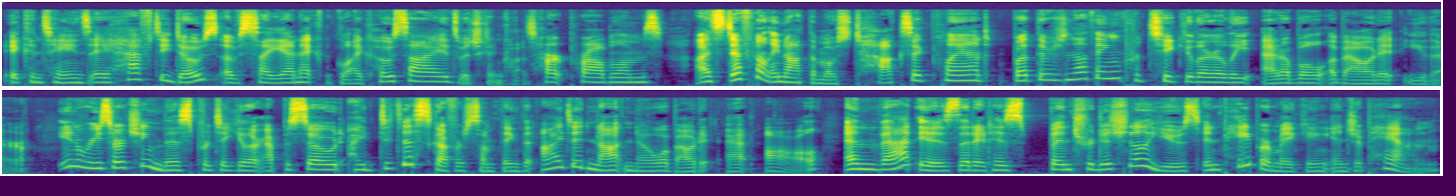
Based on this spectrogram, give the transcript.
It contains a hefty dose of cyanic glycosides, which can cause heart problems. Uh, it's definitely not the most toxic plant, but there's nothing particularly edible about it either. In researching this particular episode, I did discover something that I did not know about it at all, and that is that it has been traditionally used in paper making in Japan.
